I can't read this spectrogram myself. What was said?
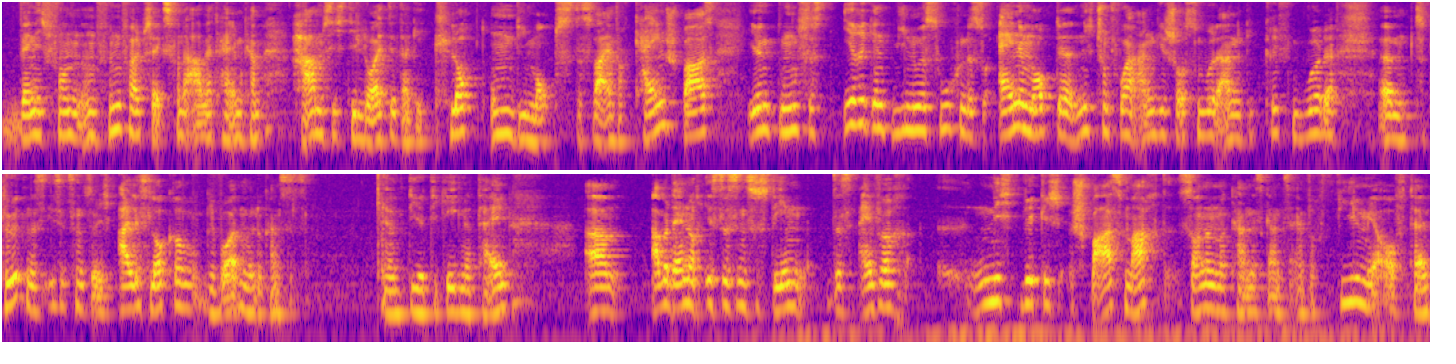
wenn ich von um fünf, halb sechs von der Arbeit heimkam, haben sich die Leute da gekloppt um die Mobs. Das war einfach kein Spaß. Du musstest irgendwie nur suchen, dass so eine Mob, der nicht schon vorher angeschossen wurde, angegriffen wurde, ähm, zu töten. Das ist jetzt natürlich alles lockerer geworden, weil du kannst jetzt äh, dir die Gegner teilen. Ähm, aber dennoch ist das ein System, das einfach nicht wirklich Spaß macht, sondern man kann das Ganze einfach viel mehr aufteilen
